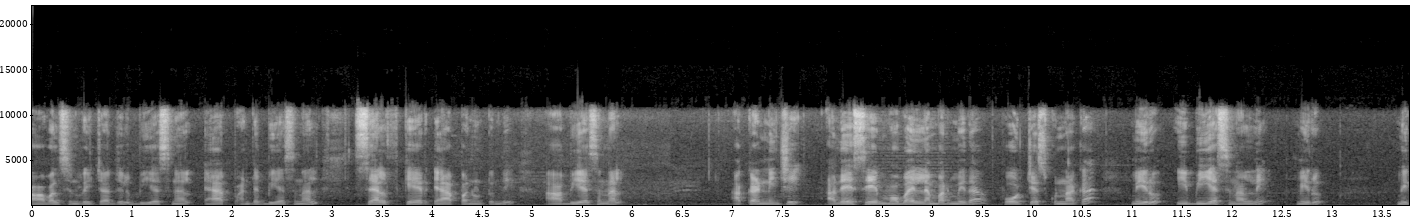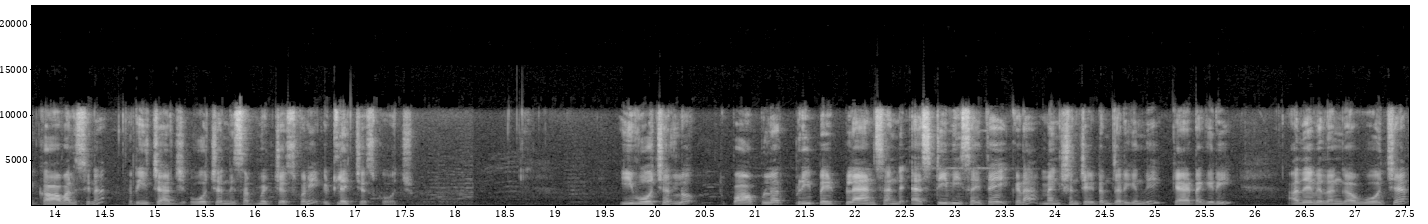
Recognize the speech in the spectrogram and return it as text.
కావాల్సిన రీఛార్జీలు బిఎస్ఎన్ఎల్ యాప్ అంటే బిఎస్ఎన్ఎల్ సెల్ఫ్ కేర్ యాప్ అని ఉంటుంది. ఆ బిఎస్ఎన్ఎల్ అక్కడి నుంచి అదే సేమ్ మొబైల్ నెంబర్ మీద పోర్ట్ చేసుకున్నాక మీరు ఈ బిఎస్ఎన్ఎల్ని మీరు మీకు కావాల్సిన రీఛార్జ్ ఓచర్ని సబ్మిట్ చేసుకొని యూటిలైజ్ చేసుకోవచ్చు. ఈ ఓచర్లో popular prepaid plans and STVs అయితే ఇక్కడ మెన్షన్ చేయడం జరిగింది. కేటగిరీ అదేవిధంగా ఓచర్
